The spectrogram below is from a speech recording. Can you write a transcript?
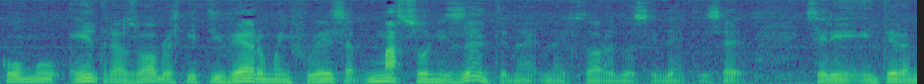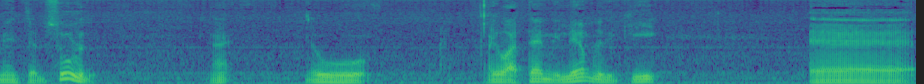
como entre as obras que tiveram uma influência maçonizante na, na história do Ocidente. Isso é, seria inteiramente absurdo. Né? Eu, eu até me lembro de que é,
